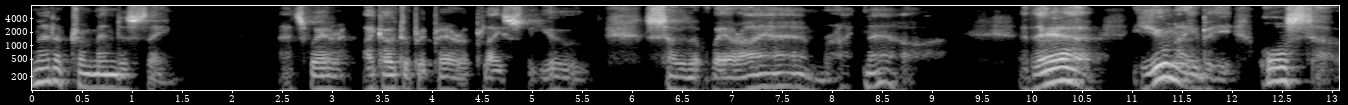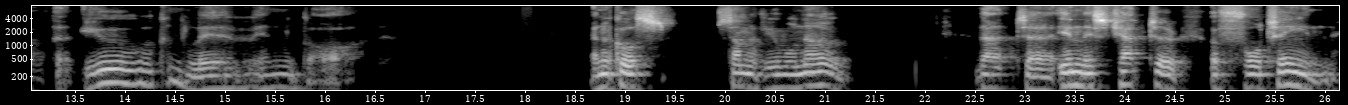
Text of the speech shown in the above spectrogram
Isn't that a tremendous thing? That's where I go to prepare a place for you so that where I am right now, there you may be also, that you can live in God. And of course, some of you will know that uh, in this chapter of 14,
